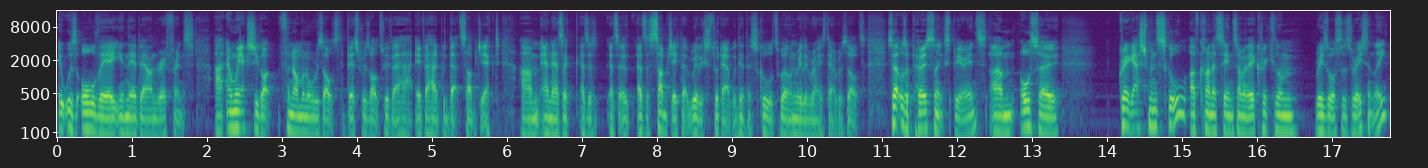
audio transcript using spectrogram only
it was all there in their bound reference. Uh, and we actually got phenomenal results, the best results we've ever, had with that subject. Um, and as a, as, a, as, a, as a subject that really stood out within the school as well and really raised our results. So that was a personal experience. Um, also, Greg Ashman's school, I've kind of seen some of their curriculum resources recently,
